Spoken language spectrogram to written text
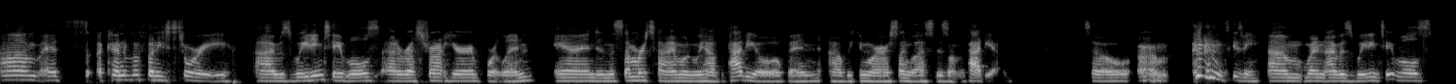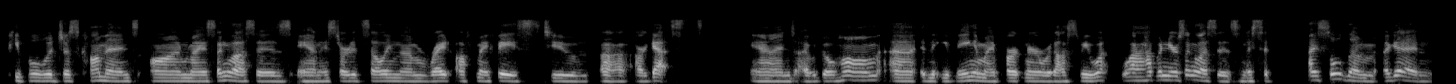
Um, it's a kind of a funny story. I was waiting tables at a restaurant here in Portland, and in the summertime when we have the patio open, uh, we can wear our sunglasses on the patio. So, um, excuse me, um, when I was waiting tables, people would just comment on my sunglasses, and I started selling them right off my face to uh, our guests. And I would go home uh, in the evening, and my partner would ask me, "What what happened to your sunglasses?" And I said, "I sold them again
